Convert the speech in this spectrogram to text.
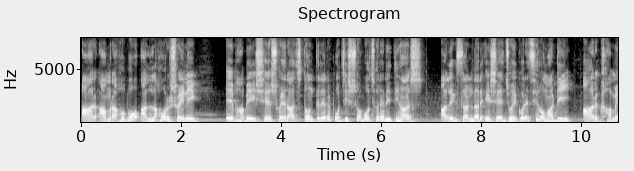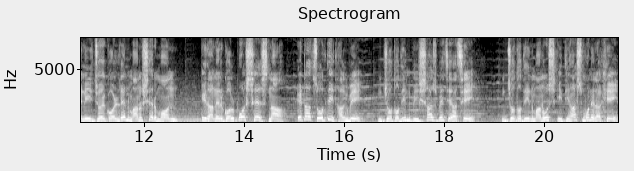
আর আমরা হব আল্লাহর সৈনিক। এভাবেই শেষ হয়ে রাজতন্ত্রের পঁচিশশো বছরের ইতিহাস। আলেকজান্ডার এসে জয় করেছিল মাটি, আর খামেনি জয় করলেন মানুষের মন। ইরানের গল্প শেষ না, এটা চলতেই থাকবে। যতদিন বিশ্বাস বেঁচে আছে, যতদিন মানুষ ইতিহাস মনে রাখে।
